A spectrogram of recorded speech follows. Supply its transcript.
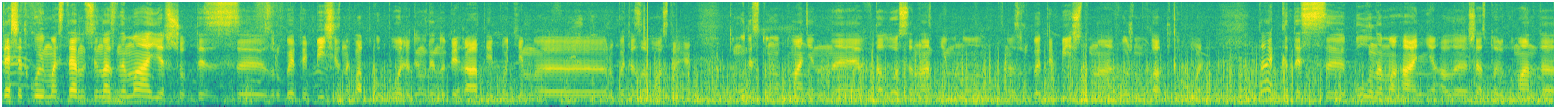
Десь такої майстерності в нас немає, щоб десь е, зробити більшість на клапку поля, один-один обіграти і потім е, робити загострення. Тому десь в тому плані не вдалося нам іменно зробити більше на кожному клапку поля. Так, десь е, було намагання, але ще стою команда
